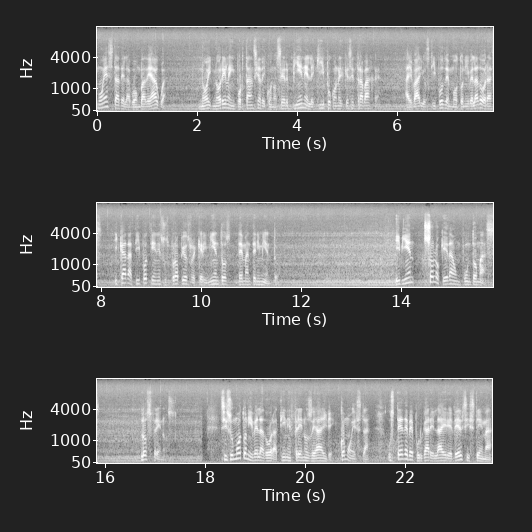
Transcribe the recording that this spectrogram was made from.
Como esta de la bomba de agua. No ignore la importancia de conocer bien el equipo con el que se trabaja. Hay varios tipos de motoniveladoras y cada tipo tiene sus propios requerimientos de mantenimiento. Y bien, solo queda un punto más. Los frenos. Si su motoniveladora tiene frenos de aire, como esta, usted debe purgar el aire del sistema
